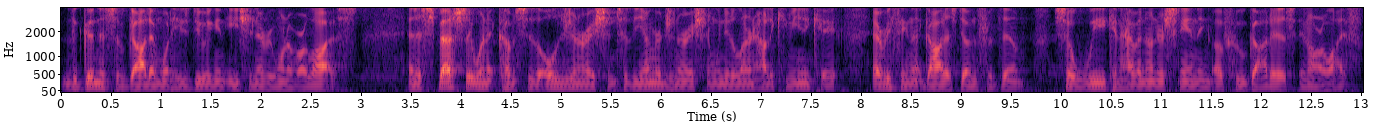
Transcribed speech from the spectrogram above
the goodness of God and what He's doing in each and every one of our lives. And especially when it comes to the older generation, to the younger generation, we need to learn how to communicate everything that God has done for them so we can have an understanding of who God is in our life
